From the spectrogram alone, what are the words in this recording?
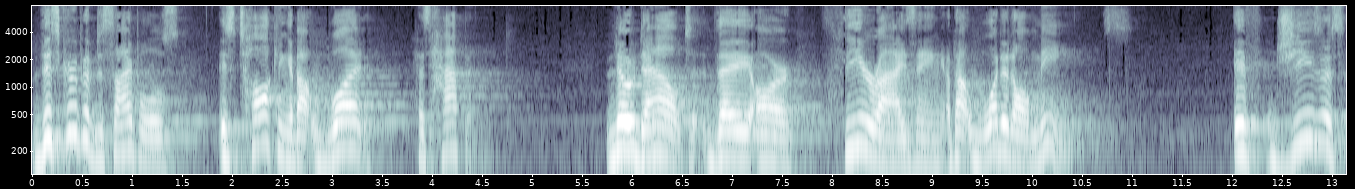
This group of disciples is talking about what has happened. No doubt they are theorizing about what it all means. If Jesus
